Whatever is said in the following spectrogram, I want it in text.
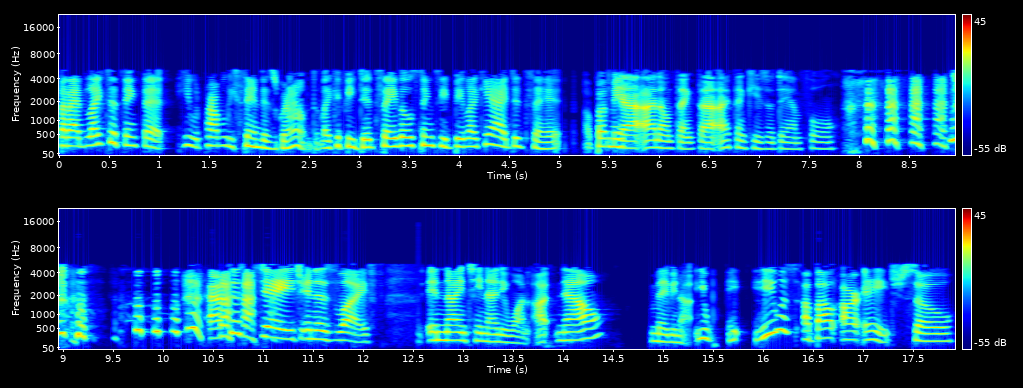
but I'd like to think that he would probably stand his ground. Like if he did say those things, he'd be like, "Yeah, I did say it." But maybe Yeah, I don't think that. I think he's a damn fool. At this stage in his life, in 1991, I, now maybe not. You, he, he was about our age, so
